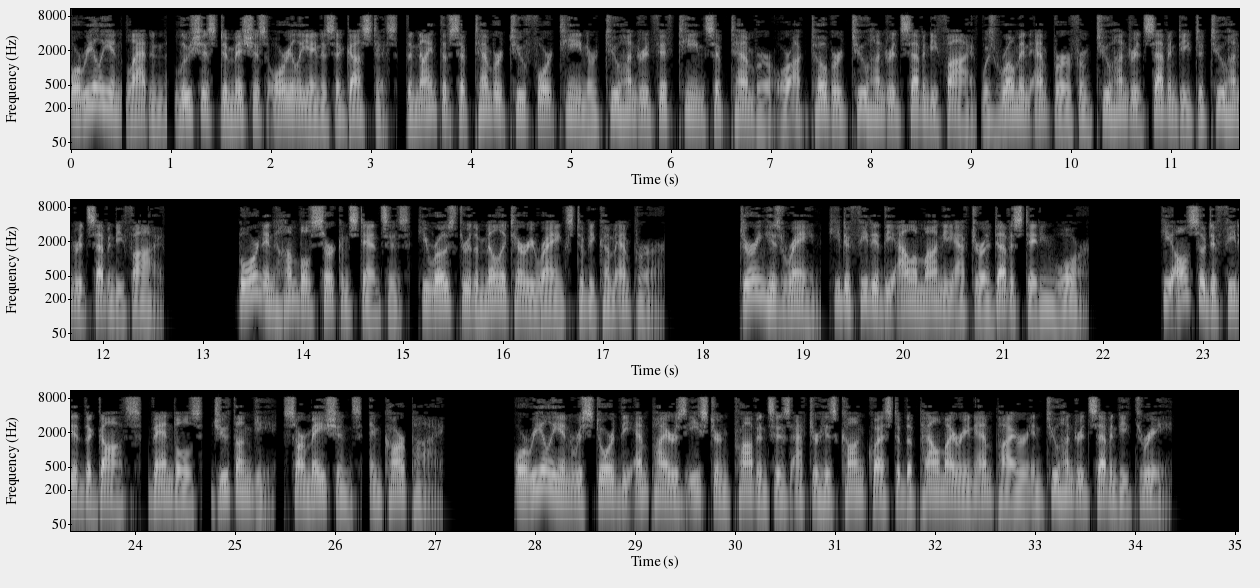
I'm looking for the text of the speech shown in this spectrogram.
Aurelian Latin, Lucius Domitius Aurelianus Augustus, the 9th of September 214 or 215 September or October 275 was Roman emperor from 270 to 275. Born in humble circumstances, he rose through the military ranks to become emperor. During his reign, he defeated the Alemanni after a devastating war. He also defeated the Goths, Vandals, Juthungi, Sarmatians, and Carpi. Aurelian restored the empire's eastern provinces after his conquest of the Palmyrene Empire in 273.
